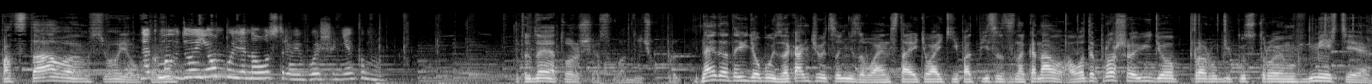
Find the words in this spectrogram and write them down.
Подстава? Все, я Так мы ухожу. вдвоем были на острове, больше некому. Ну, Тогда я тоже сейчас в водичку прыгну. На этом это видео будет заканчиваться. Не забываем ставить лайки и подписываться на канал. А вот и прошлое видео про рубрику строим вместе.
